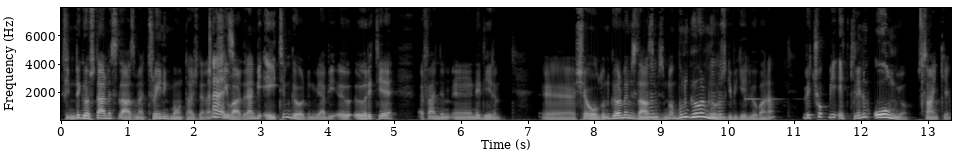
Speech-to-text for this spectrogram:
filmde göstermesi lazım. Yani training montaj denen bir Evet. şey vardır. Yani bir eğitim gördüğünü veya bir ö- öğretiye efendim e, ne diyelim e, şey olduğunu görmemiz lazım Hı hı. bizim. Bunu görmüyoruz Hı hı. gibi geliyor bana. Ve çok bir etkilenim olmuyor sanki.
